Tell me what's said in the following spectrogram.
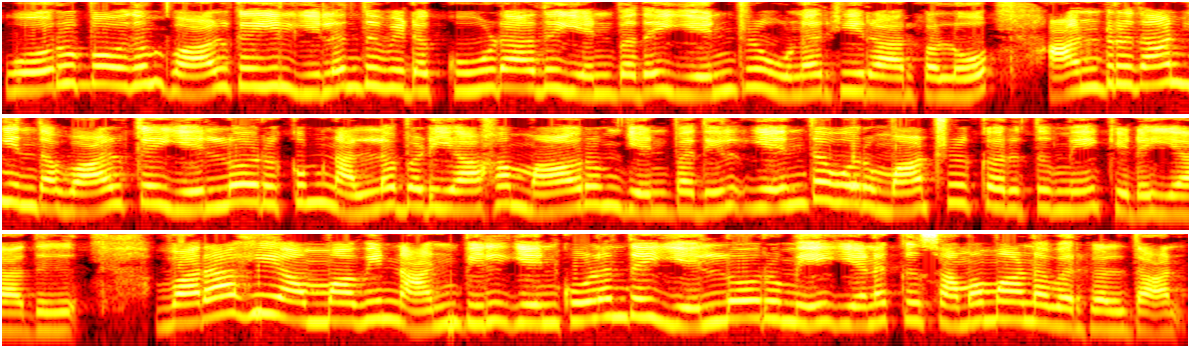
ஒருபோதும் வாழ்க்கையில் இழந்துவிடக் கூடாது என்பதை என்று உணர்கிறார்களோ அன்றுதான் இந்த வாழ்க்கை எல்லோருக்கும் நல்ல நல்லபடியாக மாறும் என்பதில் எந்த ஒரு மாற்று கருத்துமே கிடையாது. வராகி அம்மாவின் அன்பில் என் குழந்தை எல்லோருமே எனக்கு சமமானவர்கள்தான்.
